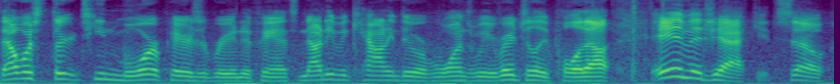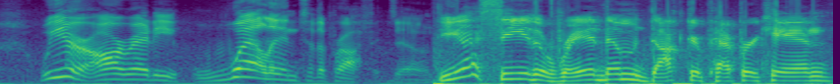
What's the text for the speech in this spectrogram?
that was 13 more pairs of brand new pants, not even counting the ones we originally pulled out in the jacket. So we are already well into the profit zone. Do you guys see the random Dr. Pepper can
